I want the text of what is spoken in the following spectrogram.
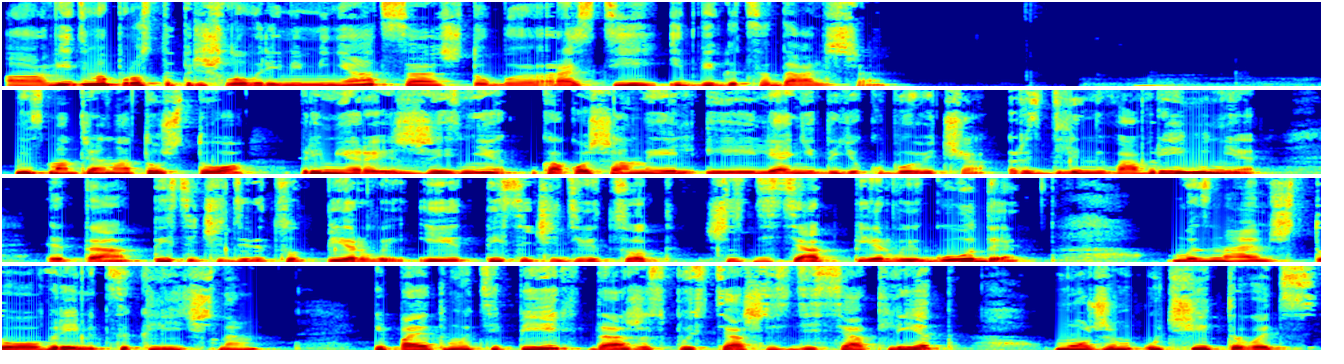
А, видимо, просто пришло время меняться, чтобы расти и двигаться дальше. Несмотря на то, что примеры из жизни Коко Шанель и Леонида Якубовича разделены во времени, это 1901 и 1961 годы, мы знаем, что время циклично, и поэтому теперь, даже спустя 60 лет, можем учитывать,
